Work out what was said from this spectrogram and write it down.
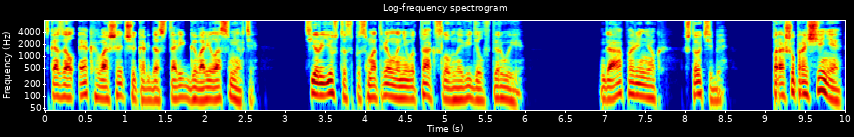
сказал Эк, вошедший, когда старик говорил о смерти. Сир Юстас посмотрел на него так, словно видел впервые. «Да, паренек, что тебе?» «Прошу прощения,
